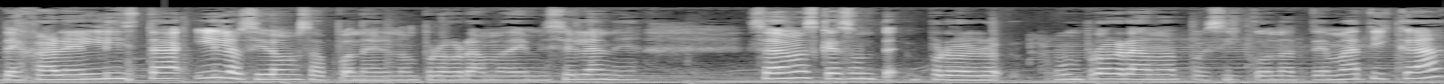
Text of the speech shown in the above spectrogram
dejar en lista y los íbamos a poner en un programa de miscelánea. Sabemos que es un, un programa pues sí con una temática,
